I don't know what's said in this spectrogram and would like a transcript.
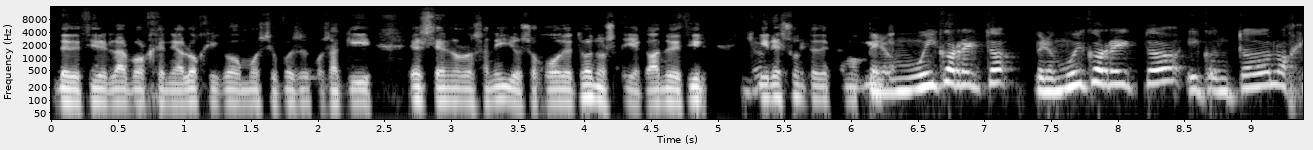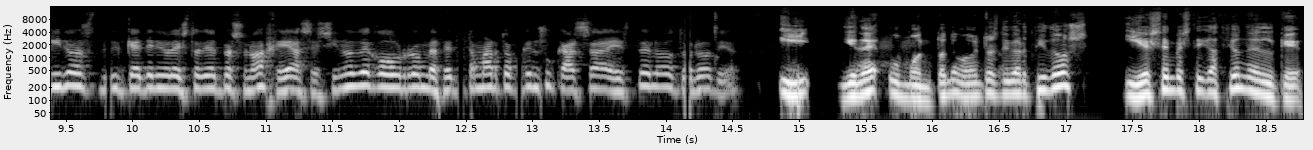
de decir el árbol genealógico como si fuésemos aquí el Señor de los Anillos o Juego de Tronos y acaban de decir, ¿quieres un te dejamos Pero muy correcto, pero muy correcto y con todos los giros que ha tenido la historia del personaje. Asesino de Gowron, me acepta Martok en su casa, este, lo otro, tío. Y tiene un montón de momentos divertidos y esa investigación en el que,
